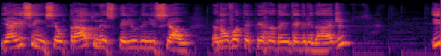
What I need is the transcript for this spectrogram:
E aí sim, se eu trato nesse período inicial, eu não vou ter perda da integridade. E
